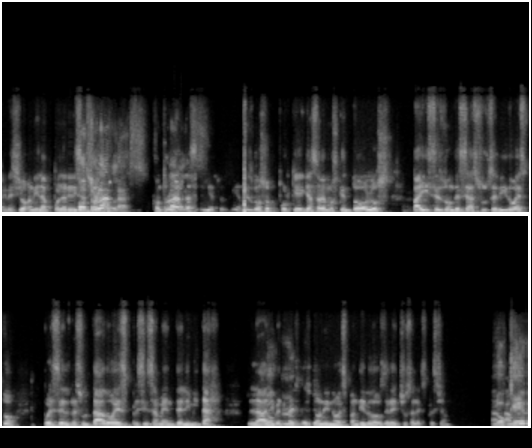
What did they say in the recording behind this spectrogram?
agresión y la polarización. Controlarlas. Controlarlas. Y eso es bien riesgoso porque ya sabemos que en todos los países donde se ha sucedido esto, pues el resultado es precisamente limitar la libertad de expresión y no expandir los derechos a la expresión. Lo que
